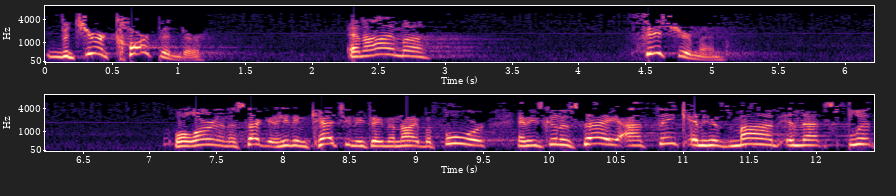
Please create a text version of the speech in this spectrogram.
But you're a carpenter, and I'm a fisherman. We'll learn in a second. He didn't catch anything the night before, and he's going to say, I think in his mind, in that split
